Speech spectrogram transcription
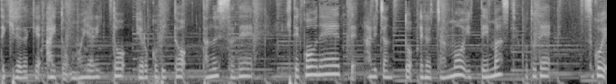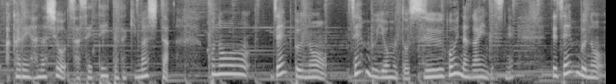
できるだけ愛と思いやりと喜びと楽しさで生きてこうねってハリちゃんとエラちゃんも言っています。ということですごい明るい話をさせていただきました。この全部の全部読むとすごい長いんですね。で全部の、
